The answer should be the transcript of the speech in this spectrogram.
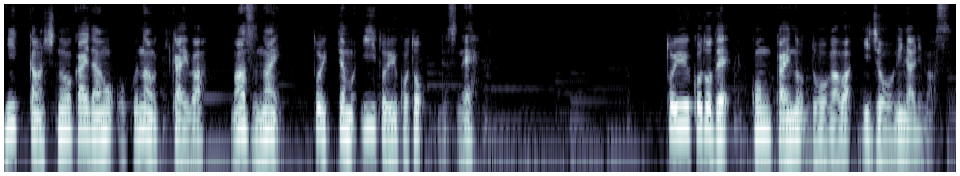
日韓首脳会談を行う機会はまずないと言ってもいいということですね。ということで、今回の動画は以上になります。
